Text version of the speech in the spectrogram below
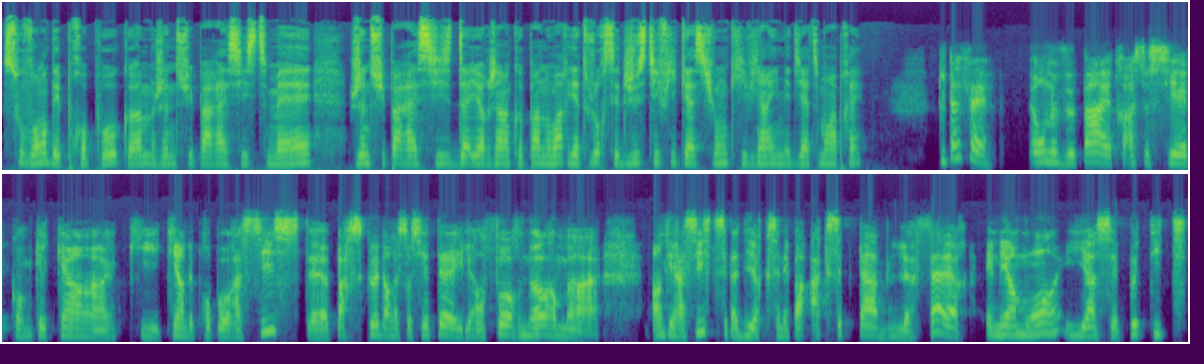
souvent des propos comme je ne suis pas raciste mais je ne suis pas raciste d'ailleurs j'ai un copain noir, il y a toujours cette justification qui vient immédiatement après? Tout à fait. On ne veut pas être associé comme quelqu'un qui tient des propos racistes parce que dans la société, il y a une forte norme antiraciste, c'est-à-dire que ce n'est pas acceptable de le faire. Et néanmoins, il y a ces petites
